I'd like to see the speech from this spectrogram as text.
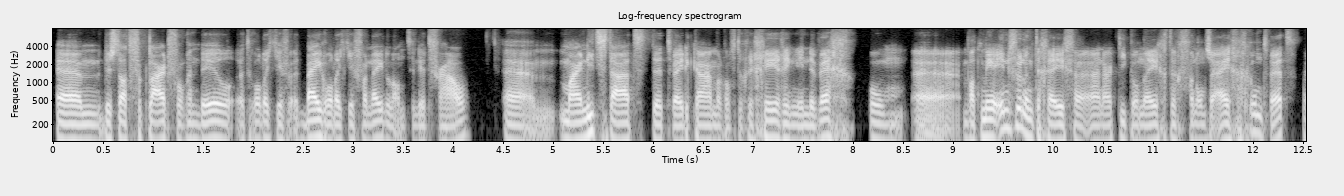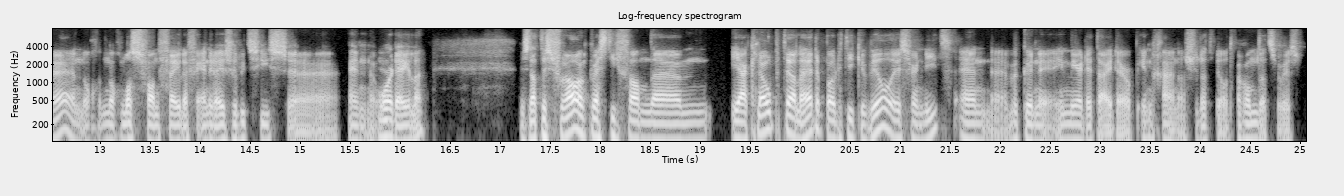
Um, dus dat verklaart voor een deel het, rolletje, het bijrolletje van Nederland in dit verhaal. Um, maar niet staat de Tweede Kamer of de regering in de weg om uh, wat meer invulling te geven aan artikel 90 van onze eigen grondwet. Hè, nog, nog los van vele VN-resoluties uh, eh, en ja. oordelen. Dus dat is vooral een kwestie van um, ja, knopen tellen. Hè. De politieke wil is er niet. En uh, we kunnen in meer detail daarop ingaan als je dat wilt, waarom dat zo is.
